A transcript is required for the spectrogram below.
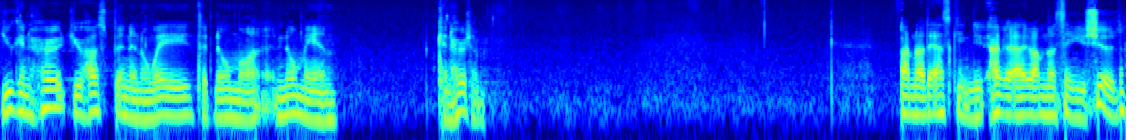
You can hurt your husband in a way that no, ma- no man can hurt him. I'm not asking you, I, am not saying you should,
